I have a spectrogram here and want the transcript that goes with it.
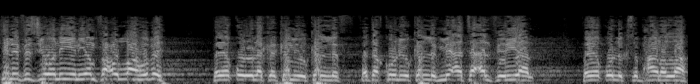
تلفزيوني ينفع الله به. فيقول لك كم يكلف؟ فتقول يكلف مئة ألف ريال. فيقول لك سبحان الله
